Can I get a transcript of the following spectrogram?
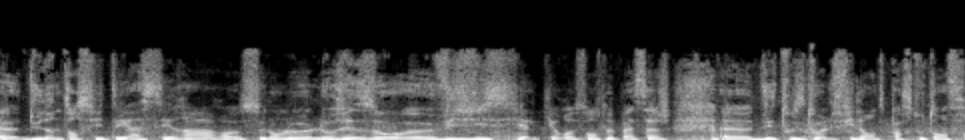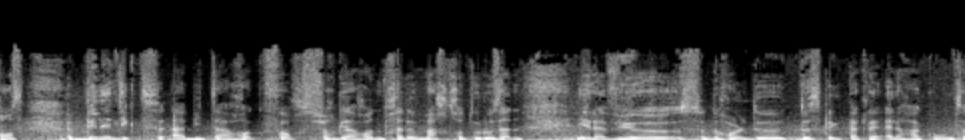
euh, d'une intensité assez rare selon le, le réseau euh, Vigiciel qui recense le passage euh, des étoiles filantes partout en France. Bénédicte habite à Roquefort-sur-Garonne, près de Martre-Tolosane, et elle a vu euh, ce drôle de, spectacle. Elle raconte.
